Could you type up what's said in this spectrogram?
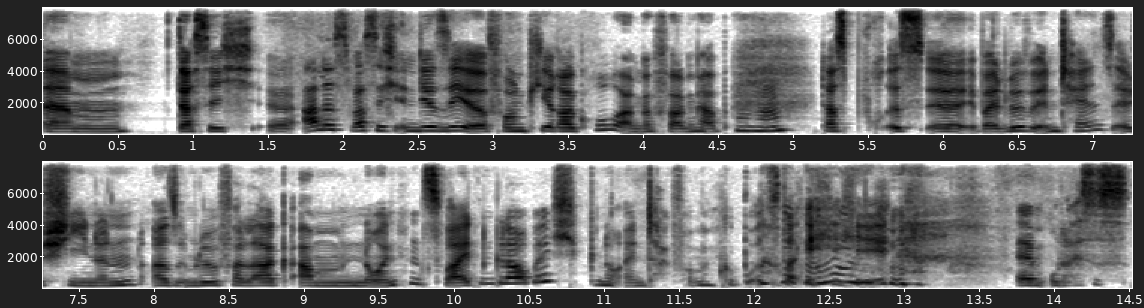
ähm, dass ich äh, alles, was ich in dir sehe, von Kira Groh angefangen habe. Mhm. Das Buch ist äh, bei Löwe Intense erschienen, also im Löwe Verlag am 9.2., glaube ich. Genau, einen Tag vor meinem Geburtstag. ähm, oder ist es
